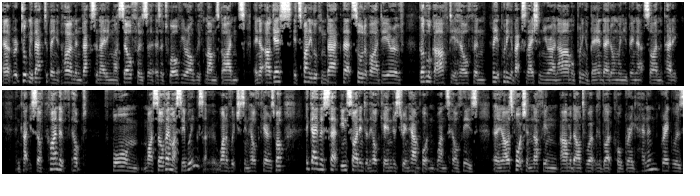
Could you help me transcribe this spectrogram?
And it, took me back to being at home and vaccinating myself as a, as a 12 year old with mum's guidance. And I guess it's funny looking back, that sort of idea of got to look after your health and be it putting a vaccination in your own arm or putting a band aid on when you've been outside in the paddock and cut yourself kind of helped form myself and my siblings, uh, one of which is in healthcare as well it gave us that insight into the healthcare industry and how important one's health is. Uh, you know, I was fortunate enough in Armidale to work with a bloke called Greg Hannon. Greg was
